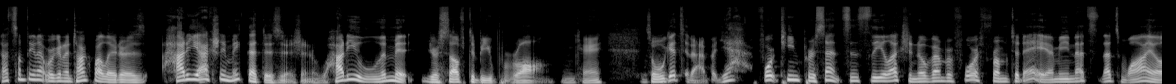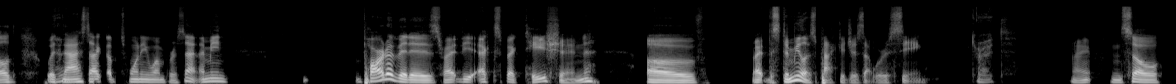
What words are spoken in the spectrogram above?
that's something that we're going to talk about later is how do you actually make that decision? How do you limit yourself to be wrong? Okay. So we'll mm-hmm. get to that. But yeah, 14% since the election, November 4th from today. I mean, that's that's wild with Yeah. NASDAQ up 21%. I mean, part of it is right, the expectation of right the stimulus packages that we're seeing. Right. Right. And so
